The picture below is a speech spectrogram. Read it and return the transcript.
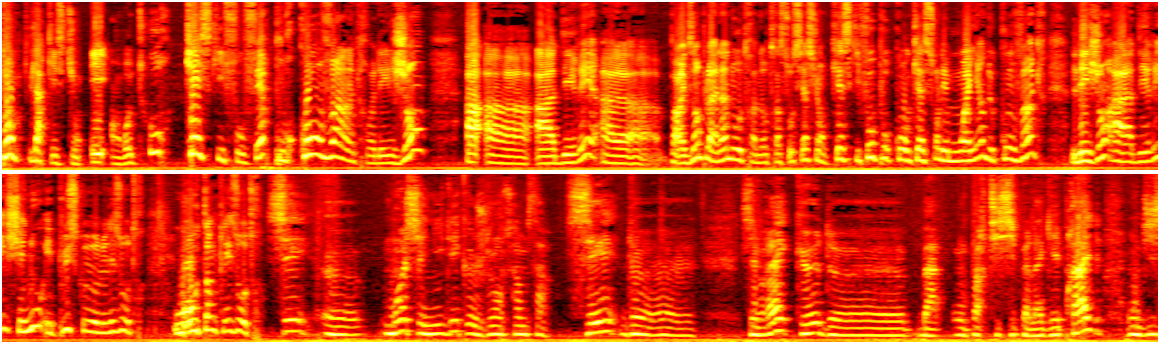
Donc la question est en retour, qu'est-ce qu'il faut faire pour convaincre les gens à, à- à adhérer, à, par exemple, à la nôtre, à notre association? Qu'est-ce qu'il faut pour quels sont les moyens de convaincre les gens à adhérer chez nous et plus que les autres ou autant que les autres? C'est euh, moi, c'est une idée que je lance comme ça. C'est de. euh, c'est vrai que de. Bah, on participe à la Gay Pride. On dit.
